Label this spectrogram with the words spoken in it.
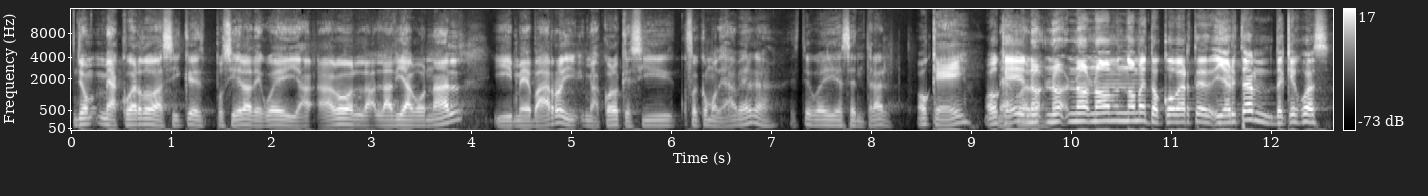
yo me acuerdo así que pusiera de, güey, ha- hago la, la diagonal y me barro y, y me acuerdo que sí fue como de, ah, verga, este güey es central. Ok, ok. No, no, no, no, no me tocó verte. ¿Y ahorita de qué juegas?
